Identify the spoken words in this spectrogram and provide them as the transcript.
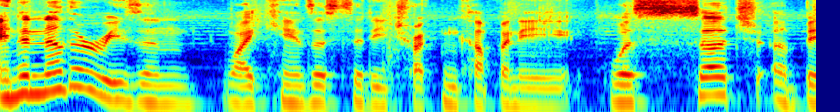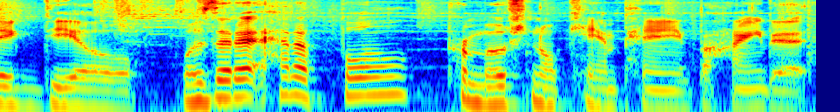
And another reason why Kansas City Trucking Company was such a big deal was that it had a full promotional campaign behind it,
